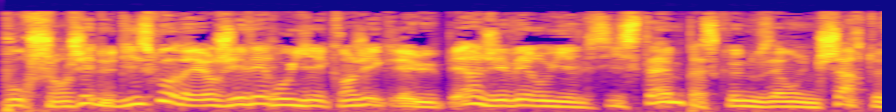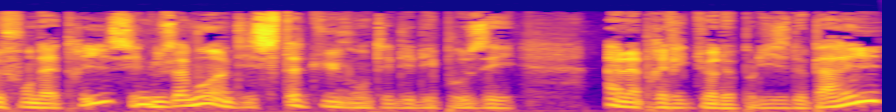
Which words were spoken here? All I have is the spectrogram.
pour changer de discours. D'ailleurs, j'ai verrouillé, quand j'ai créé l'UPR, j'ai verrouillé le système parce que nous avons une charte fondatrice et nous avons un des statuts qui ont été déposés à la préfecture de police de Paris.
